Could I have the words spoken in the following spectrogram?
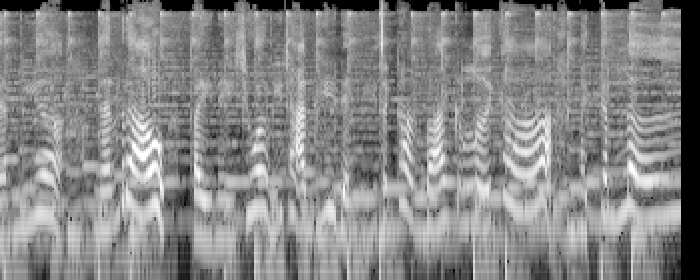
นั้นเนี่ย งั้นเราไปในช่วงนิทานพี่เด็กดีจากทางบ้านกันเลยค่ะ ไปกันเลย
